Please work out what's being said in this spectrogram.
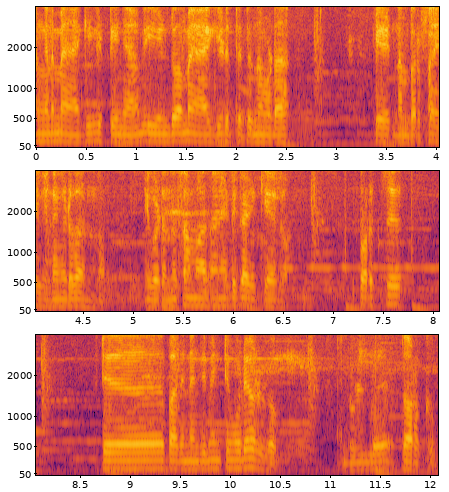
അങ്ങനെ മാഗി കിട്ടി. ഞാൻ വീണ്ടും ആ മാഗി എടുത്തിട്ട് നമ്മുടെ ഗേറ്റ് നമ്പർ ഫൈവിന് അങ്ങോട്ട് വന്നു. ഇവിടെ നിന്ന് സമാധാനമായിട്ട് കഴിക്കാമല്ലോ കുറച്ച് ഒരു പതിനഞ്ച് മിനിറ്റും കൂടെ ഉള്ളൂ. അതിന്റെ ഉള്ളിൽ തുറക്കും.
